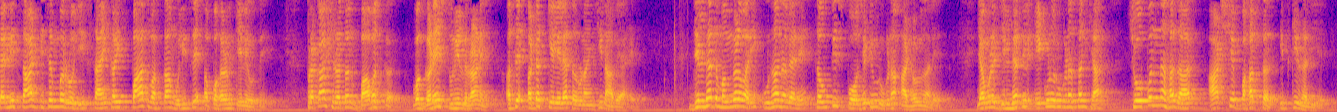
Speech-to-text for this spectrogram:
त्यांनी सात डिसेंबर रोजी सायंकाळी पाच वाजता मुलीचे अपहरण केले होते. प्रकाश रतन बावस्कर व गणेश सुनील राणे असे अटक केलेल्या तरुणांची नावे आहेत. जिल्ह्यात मंगळवारी पुन्हा नव्याने चौतीस पॉझिटिव्ह रुग्ण आढळून आले. यामुळे जिल्ह्यातील एकूण रुग्णसंख्या चोपन्न हजार आठशे बहात्तर इतकी झाली आहे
